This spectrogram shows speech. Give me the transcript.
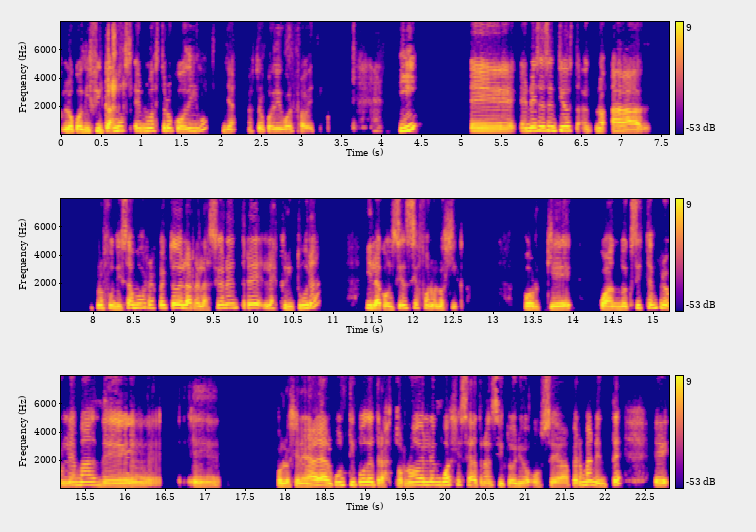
lo, codificamos en nuestro código, ¿ya? Nuestro código alfabético. Y eh, en ese sentido ah, profundizamos respecto de la relación entre la escritura y la conciencia fonológica, porque cuando existen problemas de eh, por lo general algún tipo de trastorno del lenguaje, sea transitorio o sea permanente, eh,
